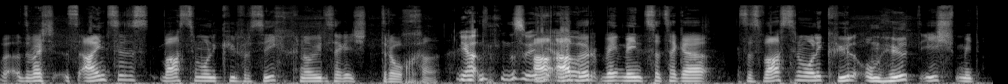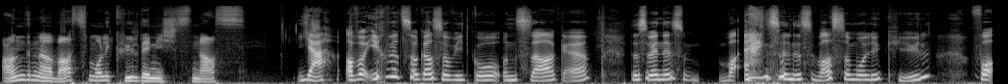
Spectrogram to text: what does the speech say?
also weißt, das einzelne Wassermolekül für sich, genau würde ich sagen, ist trocken. Ja, das will ich auch. aber wenn, wenn sozusagen das Wassermolekül umhüllt ist mit anderen Wassermolekülen, dann ist es nass. Ja, aber ich würde sogar so weit gehen und sagen, dass wenn ein einzelnes Wassermolekül von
